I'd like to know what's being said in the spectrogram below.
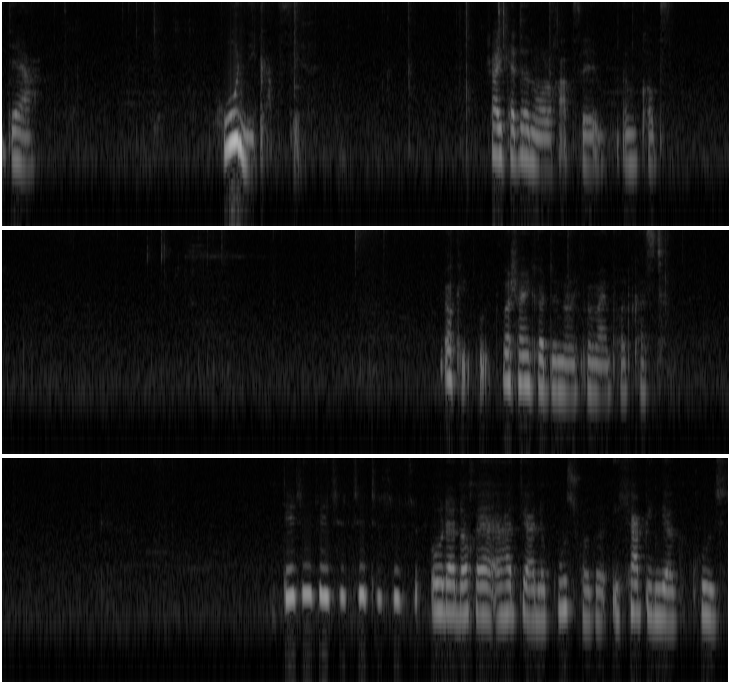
der Honigapfel. Vielleicht hat er nur noch Apfel im Kopf. Okay, gut. Wahrscheinlich hört er noch nicht bei meinem Podcast. Oder doch, er, er hat ja eine Grußfolge. Ich habe ihn ja gegrüßt.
